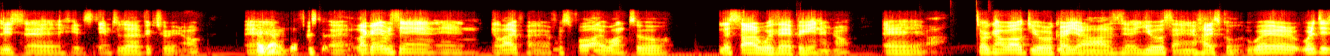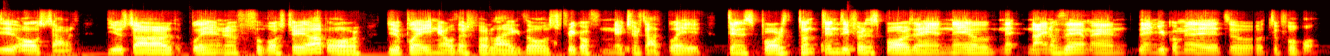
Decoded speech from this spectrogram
leads uh, his team to the victory. You know. I got And first, uh, like everything in, in life, uh, first of all, I want to let's start with the beginning. Know, uh, talking about your career as a youth and high school. Where where did it all start? Did you start playing football straight up, or did you play any other sport like those freak of nature that play ten sports, 10 different sports, and nail nine of them, and then you committed to to football?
